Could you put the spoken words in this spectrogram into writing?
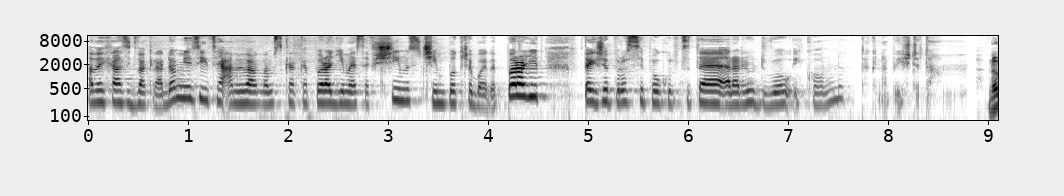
a vychází dvakrát do měsíce a my vám tam zkrátka poradíme se vším, s čím potřebujete poradit. Takže prostě pokud chcete radu dvou ikon, tak napište tam. No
